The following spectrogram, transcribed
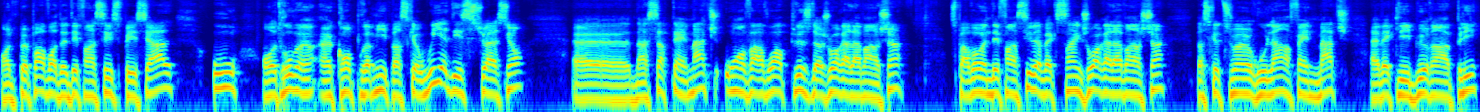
On ne peut pas avoir de défensive spéciale où on trouve un, compromis. Parce que oui, il y a des situations euh, dans certains matchs où on va avoir plus de joueurs à l'avant-champ. Tu peux avoir une défensive avec cinq joueurs à l'avant-champ parce que tu veux un roulant en fin de match avec les buts remplis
